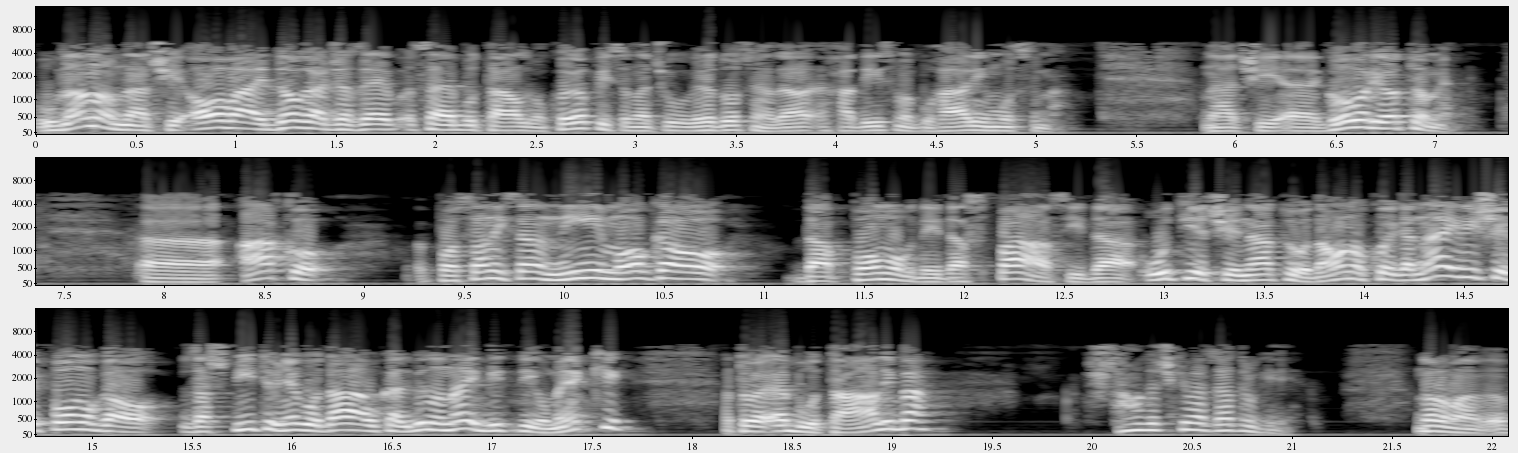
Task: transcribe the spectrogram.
Uglavnom, znači, ovaj događa sa Ebu Talibom, koji je opisan znači, u vjerodostojnom hadisma Buhari i muslima. Znači, e, govori o tome, e, ako poslanik sada nije mogao da pomogne, da spasi, da utječe na to, da ono koji ga najviše pomogao zaštitio njegov davu kad je bilo najbitnije u Mekki, a to je Ebu Taliba, šta onda očekivati za druge? Normalno,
